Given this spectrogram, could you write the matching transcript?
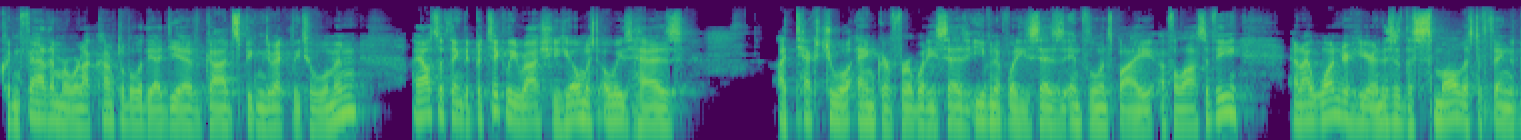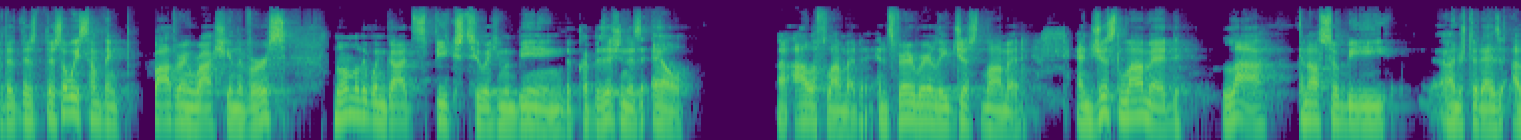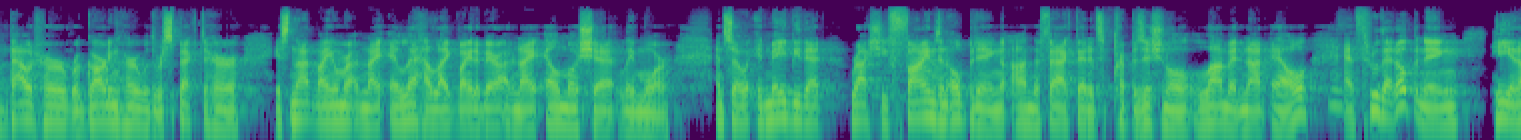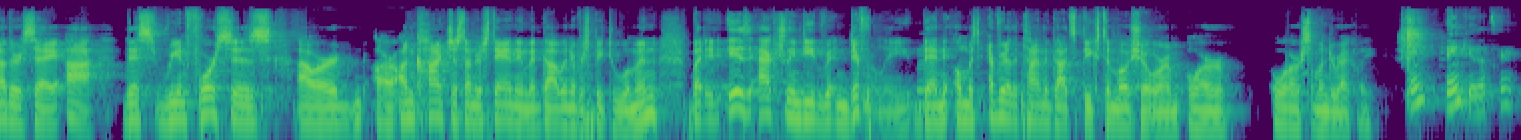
couldn't fathom or were not comfortable with the idea of God speaking directly to a woman. I also think that particularly Rashi, he almost always has a textual anchor for what he says, even if what he says is influenced by a philosophy. And I wonder here, and this is the smallest of things, but there's there's always something bothering Rashi in the verse. Normally, when God speaks to a human being, the preposition is el, uh, aleph lamed, and it's very rarely just lamed. And just lamed, la, can also be understood as about her, regarding her, with respect to her. It's not Vayomer Adonai Eleha like Vayidaber Adonai El Moshe Lemor. And so it may be that Rashi finds an opening on the fact that it's prepositional lamed, not el. And through that opening, he and others say, ah, this reinforces our, our unconscious understanding that God would never speak to a woman. But it is actually indeed written differently than almost every other time that God speaks to Moshe or, or, or someone directly. Thank, thank you. That's great.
